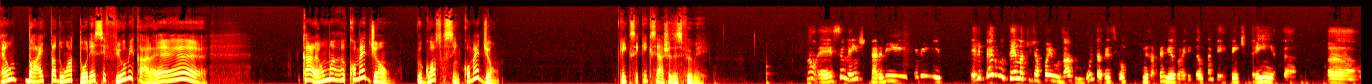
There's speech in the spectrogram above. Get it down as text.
É um baita de um ator. Esse filme, cara, é. Cara, é uma comedião. Eu gosto assim, comedião. O que, que, você, que, que você acha desse filme aí? Não, é excelente, cara. Ele, ele, ele pega um tema que já foi usado muitas vezes em outros filmes, até mesmo americanos, né? de repente 30. ah,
